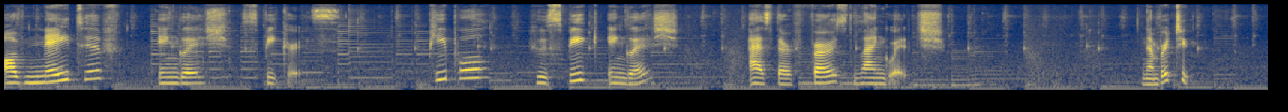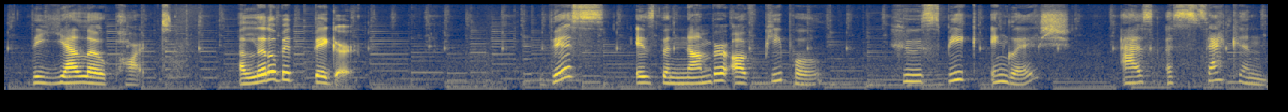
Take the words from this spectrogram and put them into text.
of native English speakers. People who speak English as their first language. Number two, the yellow part, a little bit bigger. This is the number of people who speak English as a second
